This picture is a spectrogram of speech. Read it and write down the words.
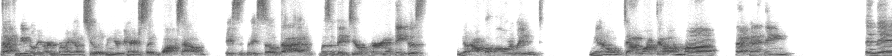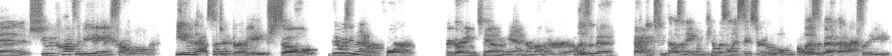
That can be really hard growing up too, like when your parent just like walks out, basically. So that was a big deal for her. And I think it was, you know, alcohol related, you know, dad walked out and mom, that kind of thing. And then she would constantly be getting in trouble, even at such an early age. So there was even a report regarding Kim and her mother, Elizabeth, back in 2008 when Kim was only six years old. Elizabeth had actually,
